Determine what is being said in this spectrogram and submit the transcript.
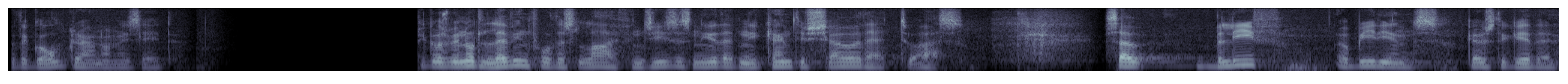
with a gold crown on His head. Because we're not living for this life. And Jesus knew that and He came to show that to us. So belief, obedience goes together.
